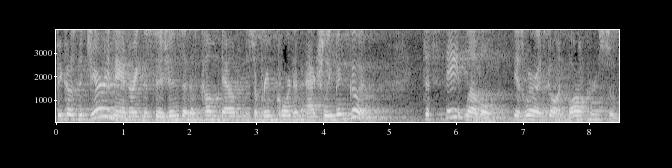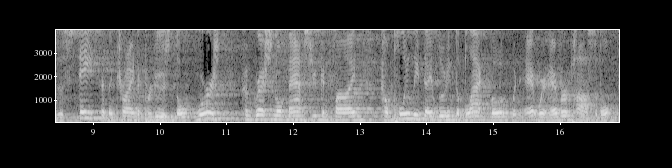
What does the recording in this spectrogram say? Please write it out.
because the gerrymandering decisions that have come down from the Supreme Court have actually been good. The state level is where it's gone bonkers. So the states have been trying to produce the worst congressional maps you can find, completely diluting the black vote wherever possible.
